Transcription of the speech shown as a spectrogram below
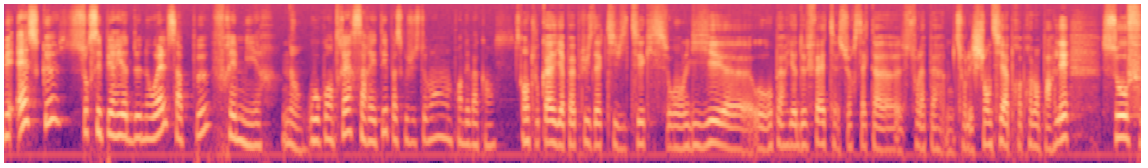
Mais est-ce que sur ces périodes de Noël, ça peut frémir? Non. Ou au contraire s'arrêter parce que justement on prend des vacances? En tout cas, il n'y a pas plus d'activités qui sont liées euh, aux, périodes de fête sur, cette, sur, la, sur les chantiers à proprement parler, sauf,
